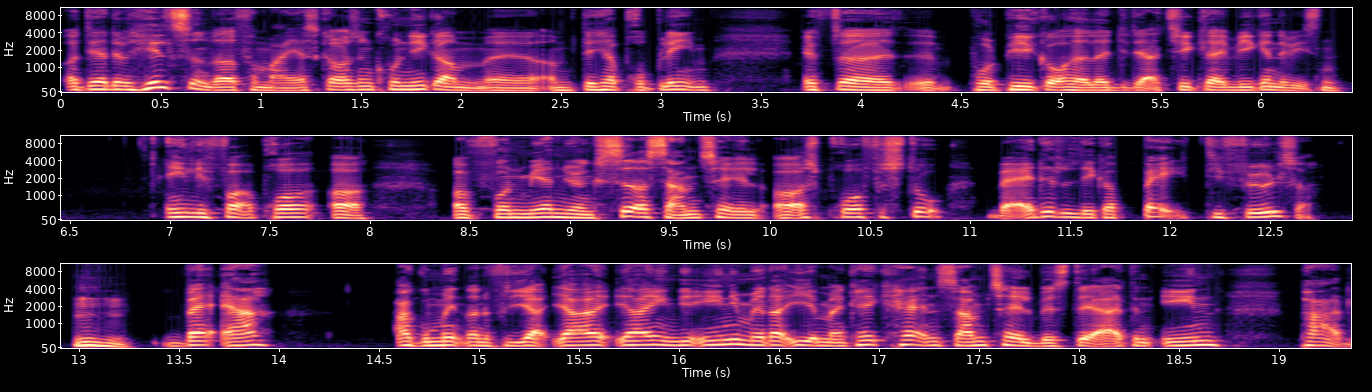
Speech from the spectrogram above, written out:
og det har det hele tiden været for mig, jeg skrev også en kronik om, øh, om det her problem, efter øh, Paul Pilgaard havde lavet de der artikler i Weekendavisen, egentlig for at prøve at, at få en mere nuanceret samtale, og også prøve at forstå, hvad er det, der ligger bag de følelser? Mm-hmm. Hvad er argumenterne? Fordi jeg, jeg, jeg er egentlig enig med dig i, at man kan ikke have en samtale, hvis det er, at den ene part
